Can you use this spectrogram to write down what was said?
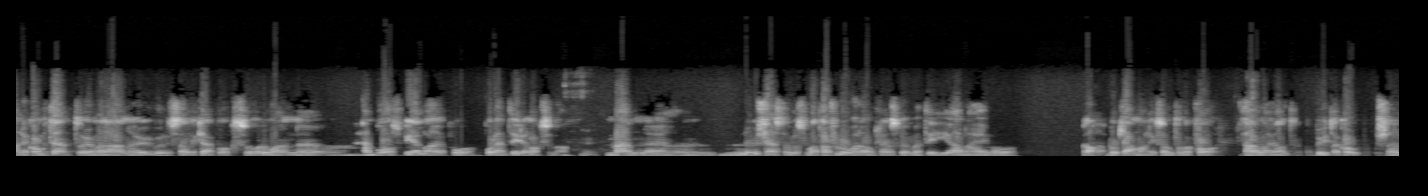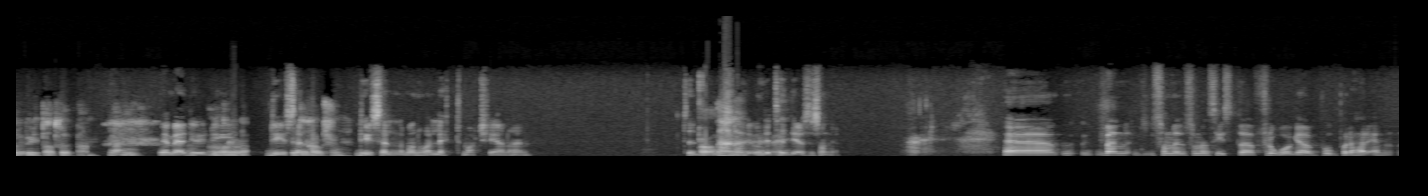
han är kompetent och jag menar han har ju vunnit Stanley Cup också och då var han eh, en bra spelare på, på den tiden också. Mm. Men nu känns det väl som att han förlorade omklädningsrummet i Anaheim och ja, då kan man liksom inte vara kvar. Det handlar ju alltid om att byta coachen eller byta truppen. Nej. Men, men det, det, det, det, är ju sällan, det är ju sällan man har en lätt match i Anaheim. Tid, ja, under tidigare säsonger. Eh, men som en, som en sista fråga på, på det här ämnet.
